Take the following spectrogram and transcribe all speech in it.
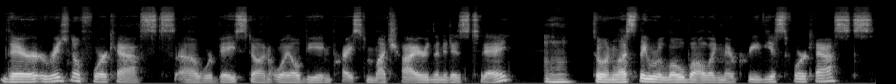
their original forecasts uh, were based on oil being priced much higher than it is today. Mm-hmm. So unless they were lowballing their previous forecasts,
